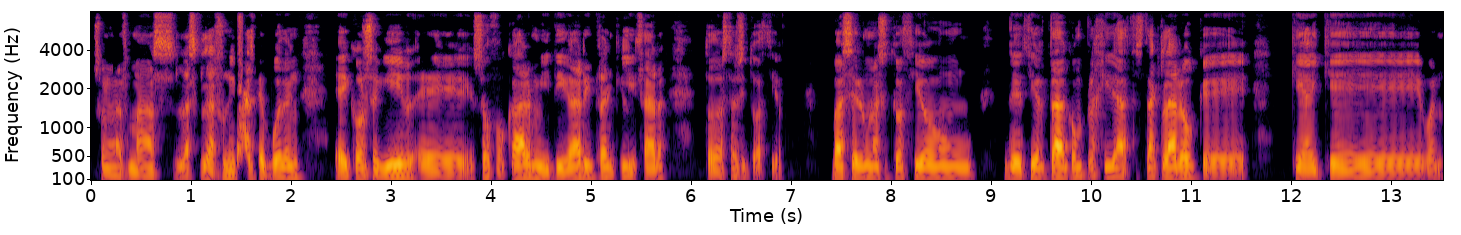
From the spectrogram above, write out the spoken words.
Son las más las, las únicas que pueden eh, conseguir eh, sofocar, mitigar y tranquilizar toda esta situación va a ser una situación de cierta complejidad. Está claro que, que hay que, bueno,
